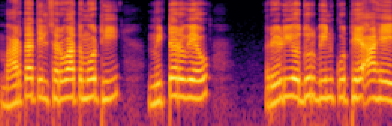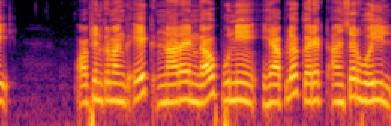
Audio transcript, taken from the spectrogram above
भारतातील सर्वात मोठी मीटरवेव्ह रेडिओ दुर्बीण कुठे आहे? ऑप्शन क्रमांक एक नारायणगाव पुणे. हे आपलं करेक्ट आन्सर होईल.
